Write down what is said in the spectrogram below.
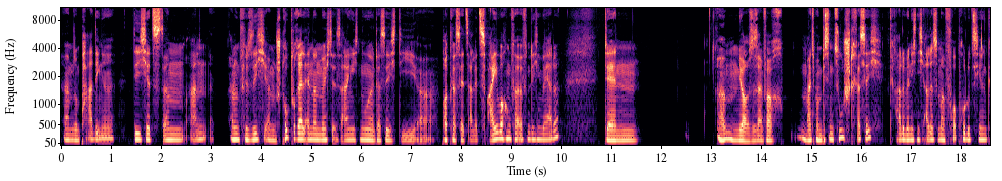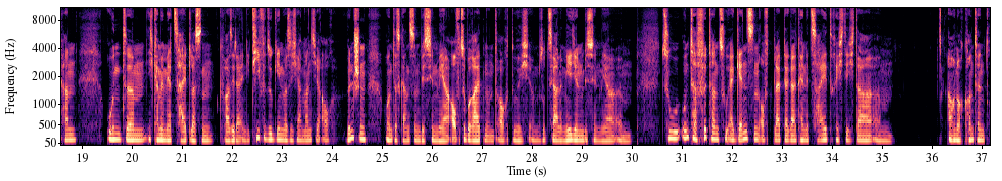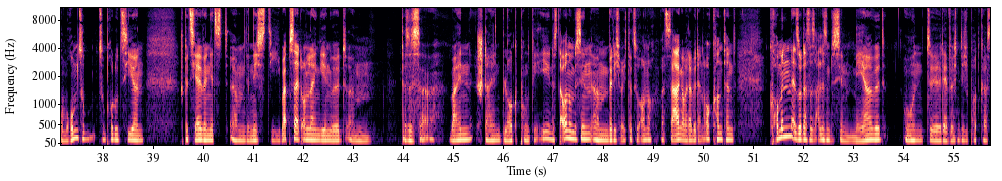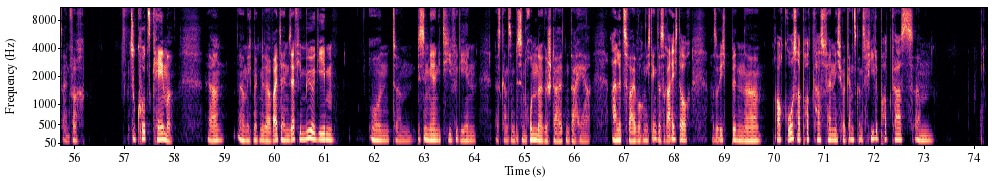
Ähm, so ein paar Dinge, die ich jetzt ähm, an, an und für sich ähm, strukturell ändern möchte, ist eigentlich nur, dass ich die äh, Podcasts jetzt alle zwei Wochen veröffentlichen werde. Denn ähm, ja, es ist einfach manchmal ein bisschen zu stressig, gerade wenn ich nicht alles immer vorproduzieren kann. Und ähm, ich kann mir mehr Zeit lassen, quasi da in die Tiefe zu gehen, was sich ja manche auch wünschen und das Ganze ein bisschen mehr aufzubereiten und auch durch ähm, soziale Medien ein bisschen mehr ähm, zu unterfüttern, zu ergänzen. Oft bleibt ja gar keine Zeit, richtig da ähm, auch noch Content drumherum zu, zu produzieren. Speziell, wenn jetzt ähm, demnächst die Website online gehen wird. Ähm, das ist äh, weinsteinblog.de. Das dauert noch ein bisschen, ähm, werde ich euch dazu auch noch was sagen, aber da wird dann auch Content kommen, also dass das alles ein bisschen mehr wird und äh, der wöchentliche Podcast einfach zu kurz käme. Ja, ähm, ich möchte mir da weiterhin sehr viel Mühe geben und ein ähm, bisschen mehr in die Tiefe gehen, das Ganze ein bisschen runder gestalten. Daher alle zwei Wochen. Ich denke, das reicht auch. Also ich bin äh, auch großer Podcast-Fan. Ich höre ganz, ganz viele Podcasts ähm,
